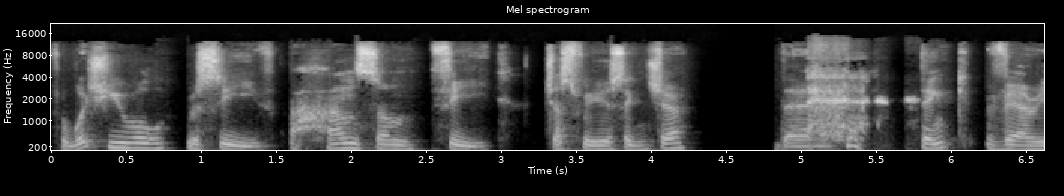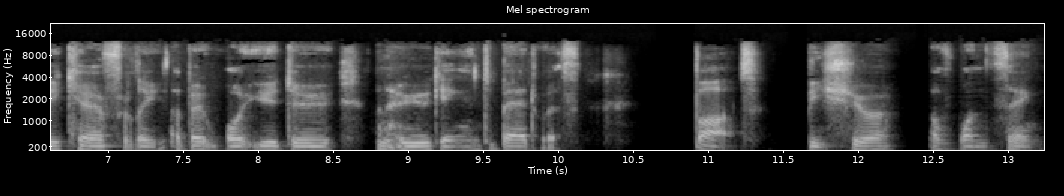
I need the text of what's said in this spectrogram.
for which you will receive a handsome fee just for your signature, then think very carefully about what you do and who you're getting into bed with. But be sure of one thing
